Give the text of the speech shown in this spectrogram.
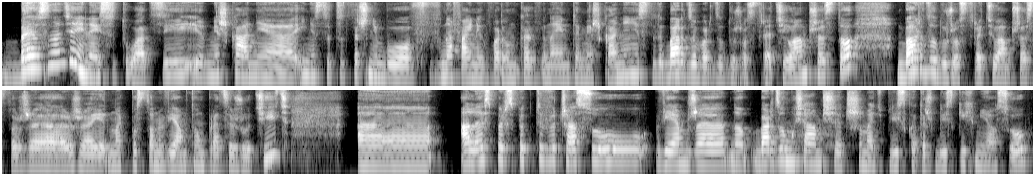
beznadziejnej sytuacji, mieszkanie i niestety też nie było w, na fajnych warunkach wynajęte mieszkanie. Niestety bardzo, bardzo dużo straciłam przez to. Bardzo dużo straciłam przez to, że, że jednak postanowiłam tą pracę rzucić. E, ale z perspektywy czasu wiem, że no, bardzo musiałam się trzymać blisko też bliskich mi osób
